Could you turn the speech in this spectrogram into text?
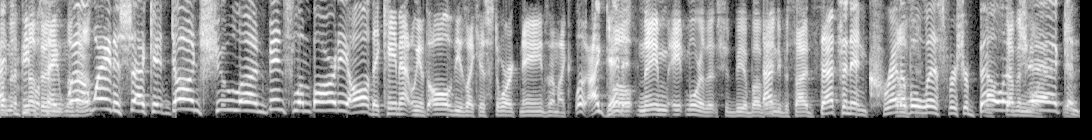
had n- some people nothing- say, nothing "Well, else? wait a second, Don Shula and Vince Lombardi." Oh, they came at me with all of these like historic names. I'm like, look, I get Well, it. name eight more that should be above That- Andy besides. That's an incredible list for sure. There's seven more, Belichick yeah. and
